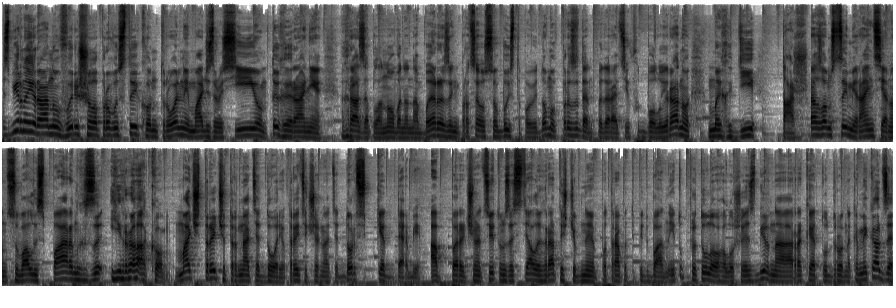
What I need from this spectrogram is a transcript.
Збірна Ірану вирішила провести контрольний матч з Росією в Тегерані. Гра запланована на березень. Про це особисто повідомив президент Федерації футболу Ірану Мехді Таж. Разом з цим іранці анонсували спаринг з Іраком. Матч 3-14 дорів, 30-14 дорське дербі. А перед чемпіонатом застяли грати, щоб не потрапити під бан. І тут притула оголошує збір на ракету дрона Камікадзе,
